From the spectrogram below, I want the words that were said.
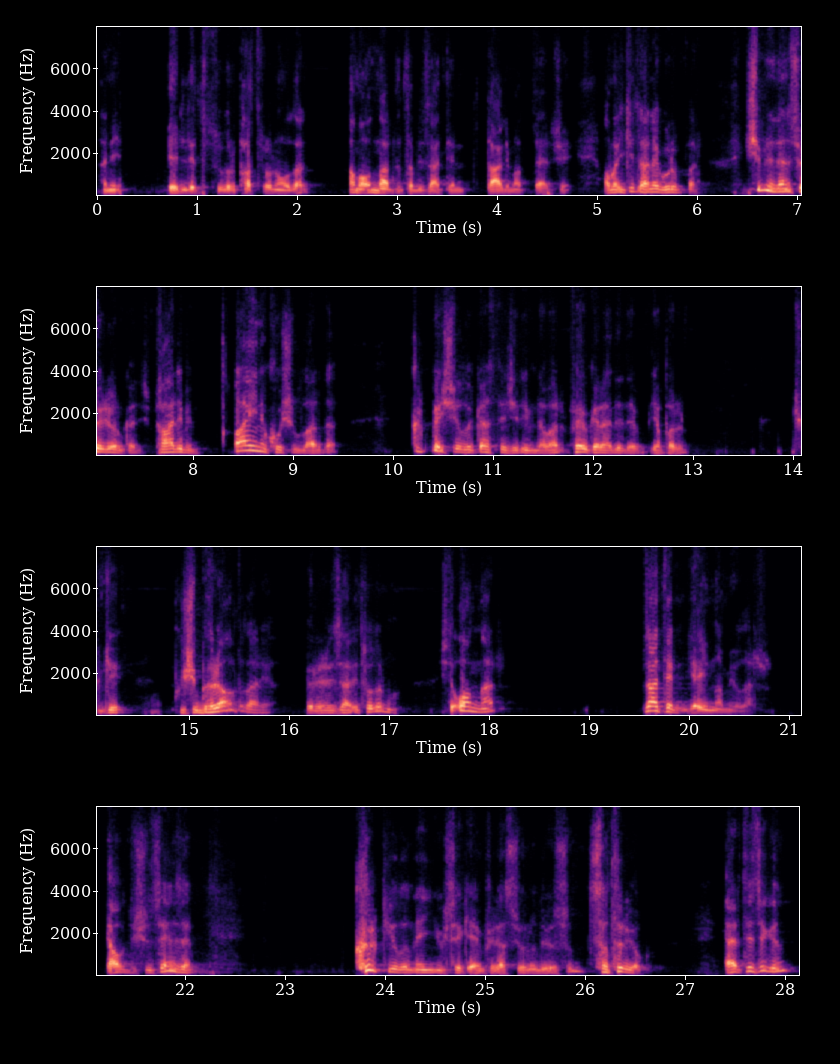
hani elle tutulur patronu olan ama onlar da tabii zaten talimatlı her şey. Ama iki tane grup var. Şimdiden söylüyorum kardeşim talibim aynı koşullarda 45 yıllık gazeteciliğim de var fevkalade de yaparım. Çünkü bu işi böyle aldılar ya. Böyle rezalet olur mu? İşte onlar zaten yayınlamıyorlar. Ya düşünsenize 40 yılın en yüksek enflasyonu diyorsun. Satır yok. Ertesi gün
